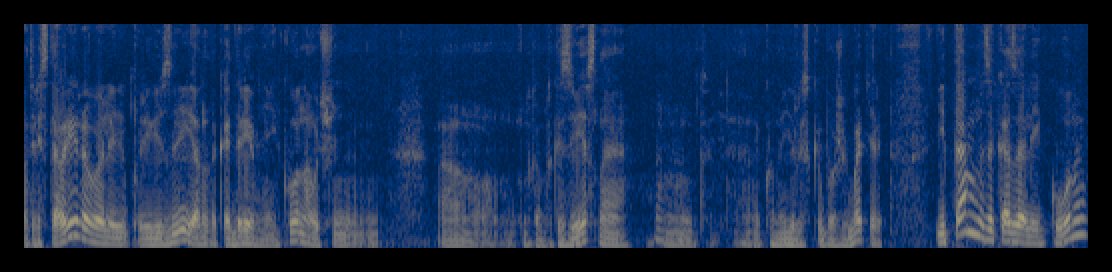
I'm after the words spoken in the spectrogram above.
отреставрировали, привезли. Она такая древняя икона, очень э, так известная. Mm-hmm. Вот, икона Юрьевской Божьей Матери. И там мы заказали иконы.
